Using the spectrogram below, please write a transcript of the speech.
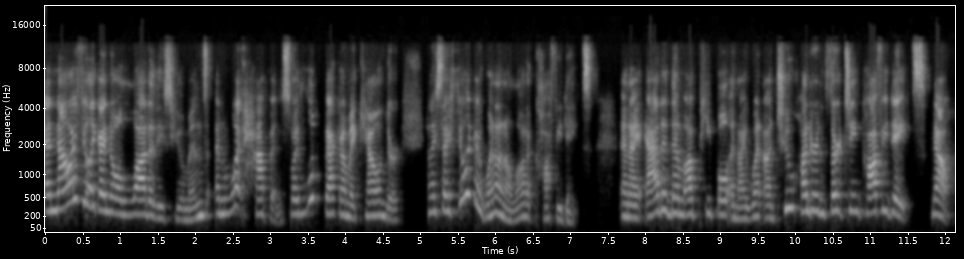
And now I feel like I know a lot of these humans and what happened. So I look back on my calendar and I say, I feel like I went on a lot of coffee dates and I added them up, people, and I went on 213 coffee dates. Now,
